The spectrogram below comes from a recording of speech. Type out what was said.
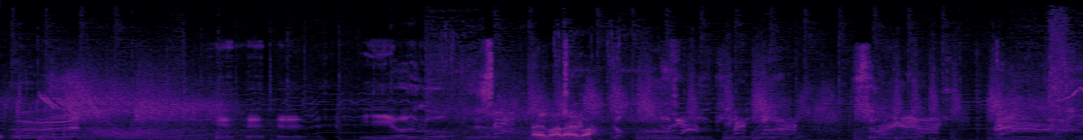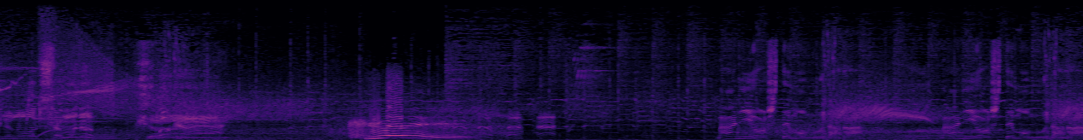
やるか 来吧，来吧。何をしても無駄だ。何をしても無駄だ。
